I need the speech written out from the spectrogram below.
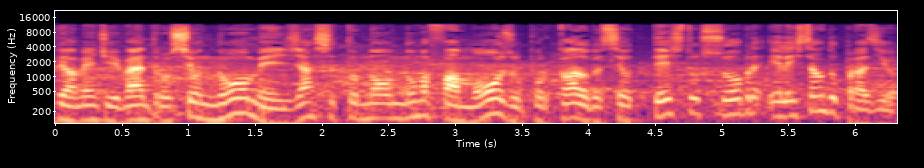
Realmente, Ivandro, o seu nome já se tornou um nome famoso por causa do seu texto sobre a eleição do Brasil,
